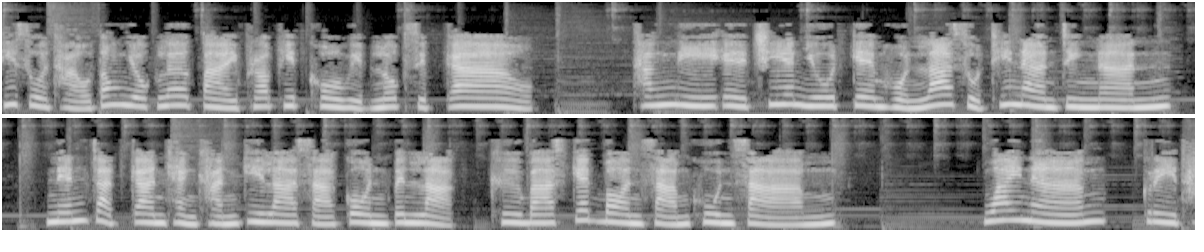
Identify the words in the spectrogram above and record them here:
ที่สัวเถาต้องยกเลิกไปเพราะพิษโควิด -19 ทั้งนี้เอเชียนยูทเกมหนล่าสุดที่นานจริงนั้น เน้นจัดการแข่งขันกีฬาสากลเป็นหลัก คือบาสเกตบอล3คูณ3 ว่ายน้ำ กรีธ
